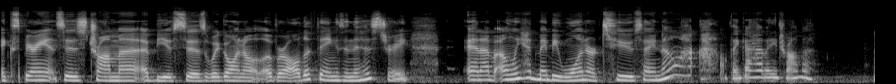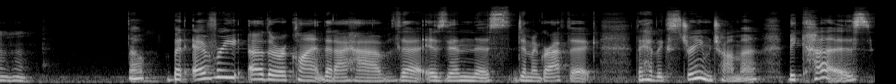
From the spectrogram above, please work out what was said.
experiences, trauma, abuses, we're going all over all the things in the history. And I've only had maybe one or two say, no, I I don't think I have any trauma. Mm-hmm. No, but every other client that I have that is in this demographic, they have extreme trauma because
